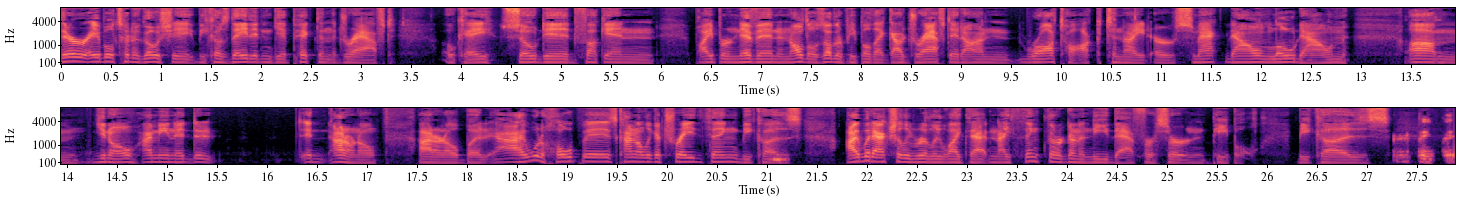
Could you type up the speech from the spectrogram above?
they're able to negotiate because they didn't get picked in the draft." Okay, so did fucking Piper Niven and all those other people that got drafted on Raw Talk tonight or SmackDown Lowdown. Um, you know, I mean, it, it, it I don't know, I don't know, but I would hope it's kind of like a trade thing because I would actually really like that, and I think they're gonna need that for certain people because I think they,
